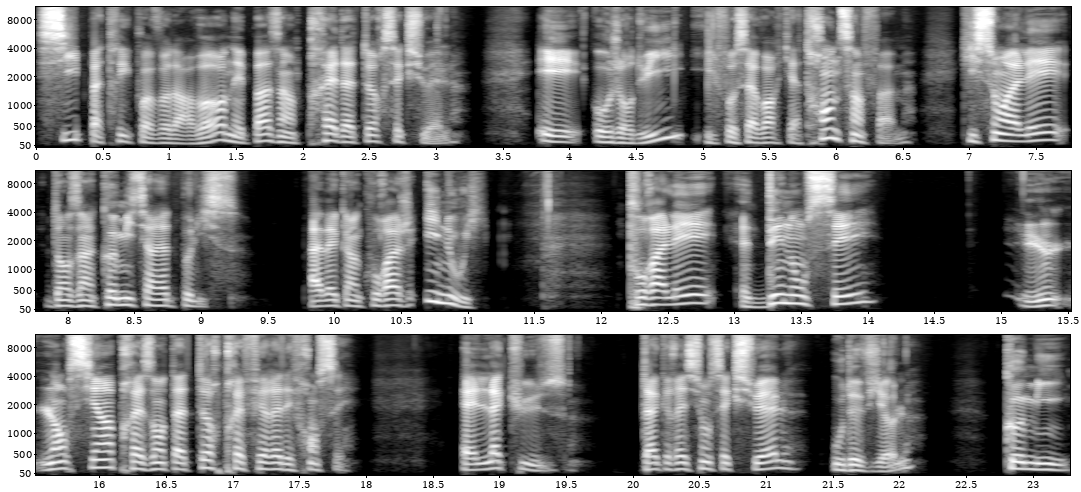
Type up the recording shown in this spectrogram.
si Patrick Poivre d'Arvor n'est pas un prédateur sexuel. Et aujourd'hui, il faut savoir qu'il y a 35 femmes qui sont allées dans un commissariat de police avec un courage inouï pour aller dénoncer l'ancien présentateur préféré des Français, elle l'accuse d'agression sexuelle ou de viol commis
